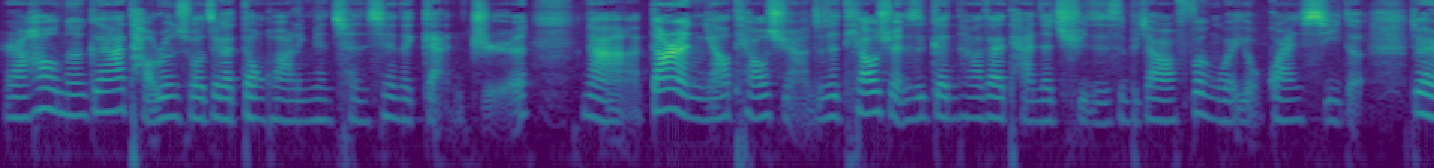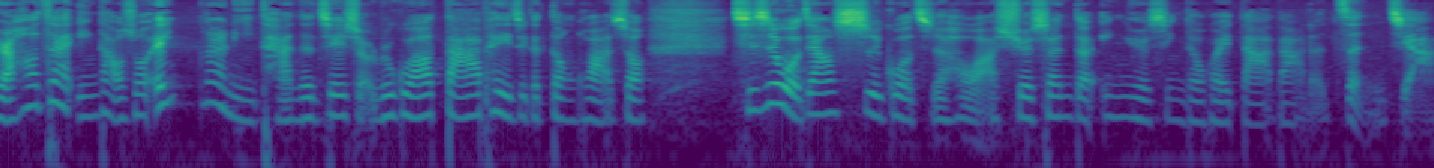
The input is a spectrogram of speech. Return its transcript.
然后呢跟他讨论说这个动画里面呈现的感觉。那当然你要挑选啊，就是挑选是跟他在弹的曲子是比较氛围有关系的。对，然后再引导说，哎，那你弹的这首如果要搭配这个动画的时候。其实我这样试过之后啊，学生的音乐性都会大大的增加。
